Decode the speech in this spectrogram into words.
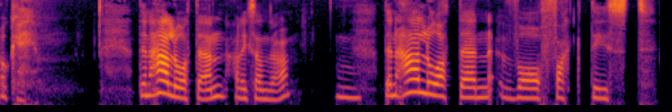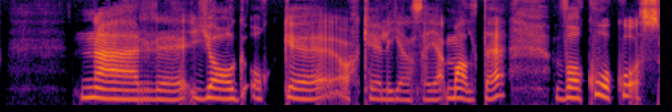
Okej. Den här låten, Alexandra. Den här låten var faktiskt när eh, jag och, eh, kan jag lika gärna säga, Malte var KKs.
